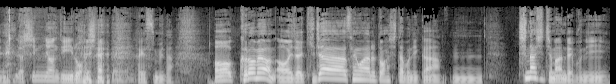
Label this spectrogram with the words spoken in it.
예, 몇십 년 뒤로 하시죠. 네. 알겠습니다. 어 그러면 어 이제 기자 생활을 또 하시다 보니까 음 친하시지만 네 분이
